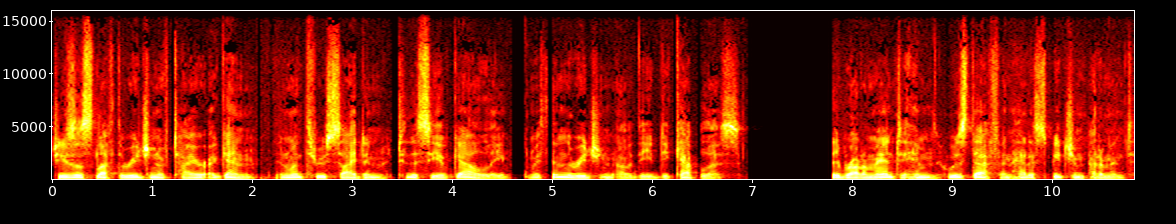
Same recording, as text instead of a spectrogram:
Jesus left the region of Tyre again, and went through Sidon to the Sea of Galilee, within the region of the Decapolis. They brought a man to him who was deaf and had a speech impediment.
